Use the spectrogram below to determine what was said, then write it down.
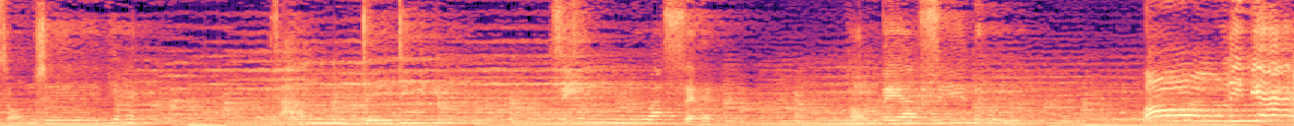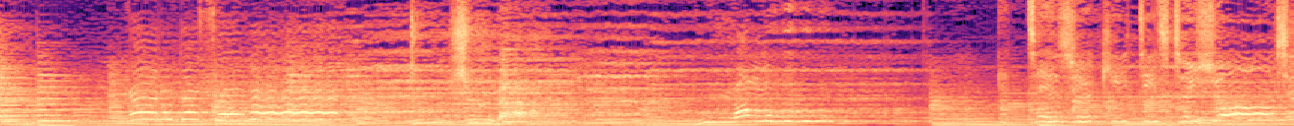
Sonje bien Tan te di Sin wase tombe así nous en lumière que nous te toujours là pour l'amour Et tes yeux qui disent toujours je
